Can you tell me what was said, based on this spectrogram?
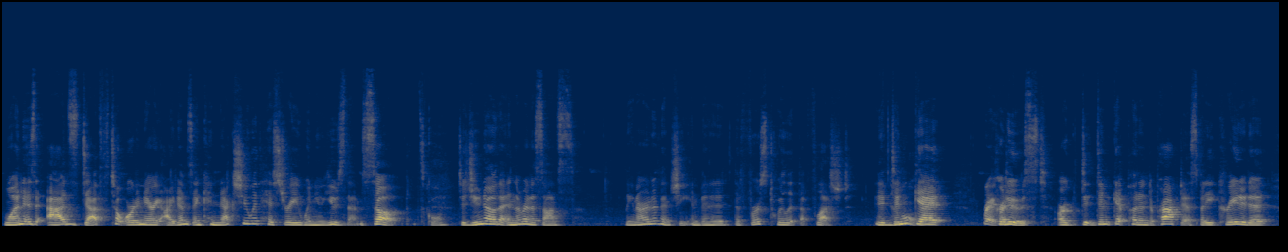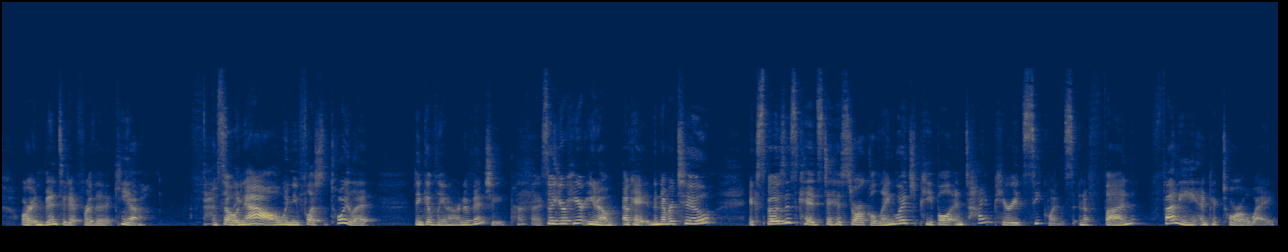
One is adds depth to ordinary items and connects you with history when you use them. So, That's cool. did you know that in the Renaissance, Leonardo da Vinci invented the first toilet that flushed? It No. didn't get Right, right. produced or d- didn't get put into practice, but he created it or invented it for the king. Yeah. And so now when you flush the toilet, think of Leonardo da Vinci. Perfect. So you're here, you know, okay, the number two exposes kids to historical language, people, and time period sequence in a fun, funny, and pictorial way.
